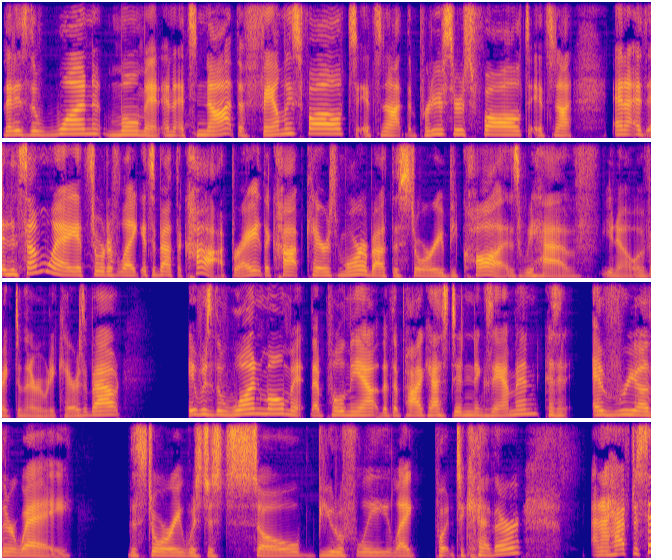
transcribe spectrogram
That is the one moment, and it's not the family's fault. It's not the producer's fault. It's not, and and in some way, it's sort of like it's about the cop, right? The cop cares more about the story because we have, you know, a victim that everybody cares about. It was the one moment that pulled me out that the podcast didn't examine because in every other way, the story was just so beautifully like put together and I have to say,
